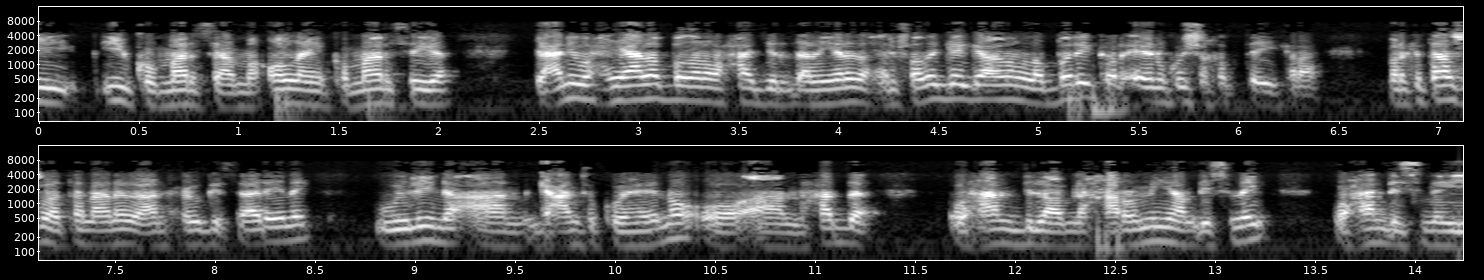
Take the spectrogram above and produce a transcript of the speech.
e e commerce ama online commerciga yacni waxyaalo badan waxaa jira dhalinyarada xirfado gagaaban la bari karo eena ku shaqa tagi karaan. Marka taas waa tan anaga aan xooga saaraynay welina aan gacanta ku hayno oo aan hadda waxaan bilaabnay xarumihii aan dhisnay. Waxaan dhisnay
